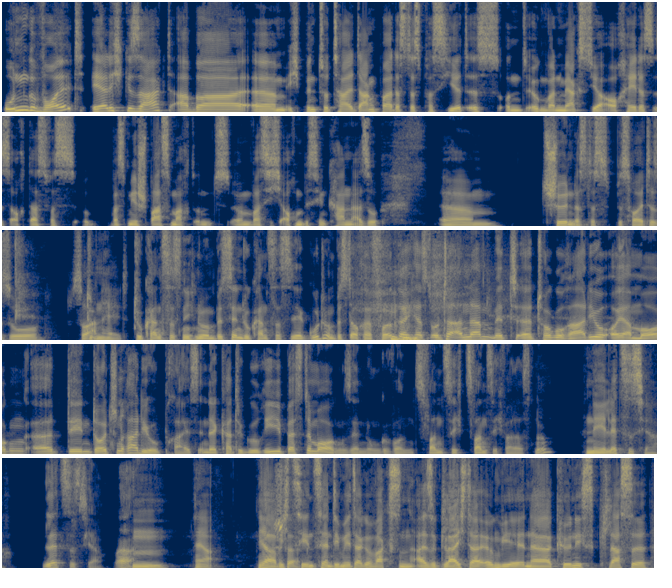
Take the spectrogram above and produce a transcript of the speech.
Ungewollt, ehrlich gesagt, aber ähm, ich bin total dankbar, dass das passiert ist und irgendwann merkst du ja auch, hey, das ist auch das, was, was mir Spaß macht und ähm, was ich auch ein bisschen kann. Also ähm, schön, dass das bis heute so so du, anhält. Du kannst das nicht nur ein bisschen, du kannst das sehr gut und bist auch erfolgreich. Hast unter anderem mit äh, Togo Radio Euer Morgen äh, den Deutschen Radiopreis in der Kategorie Beste Morgensendung gewonnen. 2020 war das, ne? Nee, letztes Jahr. Letztes Jahr. Ah. Hm, ja. Ja, habe ich zehn Zentimeter gewachsen. Also gleich da irgendwie in der Königsklasse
